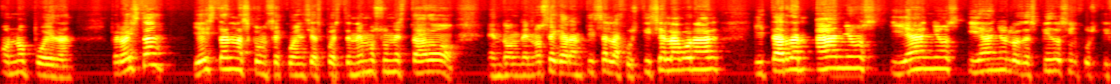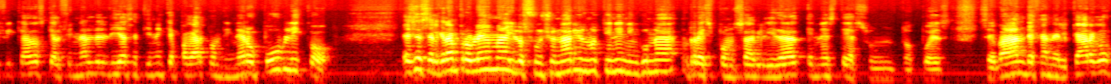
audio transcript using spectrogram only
o no puedan. Pero ahí está, y ahí están las consecuencias, pues tenemos un estado en donde no se garantiza la justicia laboral y tardan años y años y años los despidos injustificados que al final del día se tienen que pagar con dinero público. Ese es el gran problema y los funcionarios no tienen ninguna responsabilidad en este asunto, pues se van, dejan el cargo,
